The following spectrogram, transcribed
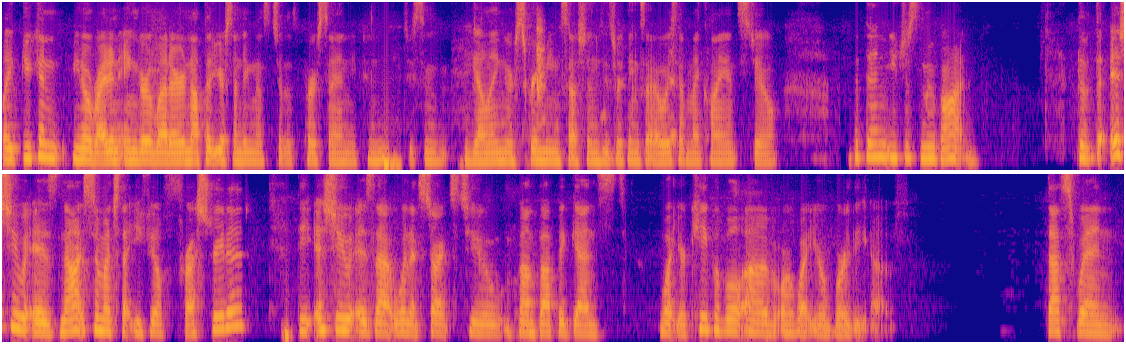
Like you can you know write an anger letter. Not that you're sending this to this person. You can do some yelling or screaming sessions. These are things i always have my clients do. But then you just move on. The, the issue is not so much that you feel frustrated. The issue is that when it starts to bump up against what you're capable of or what you're worthy of, that's when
